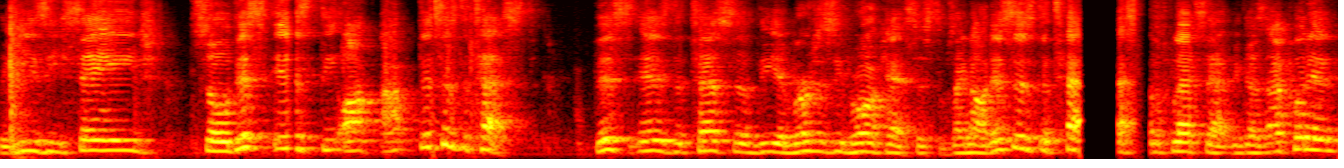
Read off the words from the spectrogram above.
the Yeezy Sage. So this is the uh, this is the test. This is the test of the emergency broadcast systems. I know this is the test of the FLX app because I put in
